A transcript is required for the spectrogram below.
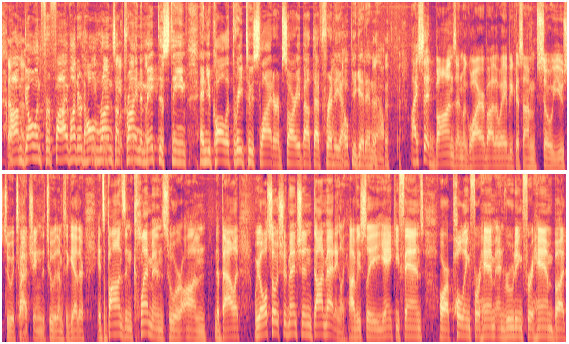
I'm going for 500 home runs. I'm trying to make this team. And you call a 3-2 slider. I'm sorry about that, Freddie. I hope you get in now. I said Bonds and McGwire, by the way, because I'm so used to attaching right. the two of them together. It's Bonds and Clemens who are on the ballot. We also should mention Don Mattingly. Obviously, Yankee fans are pulling for him and rooting for him, but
